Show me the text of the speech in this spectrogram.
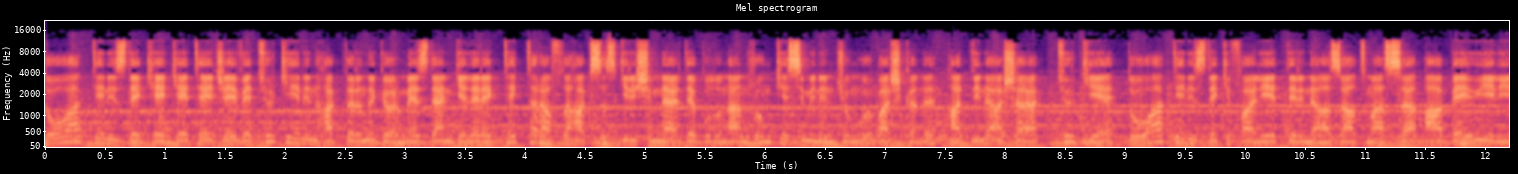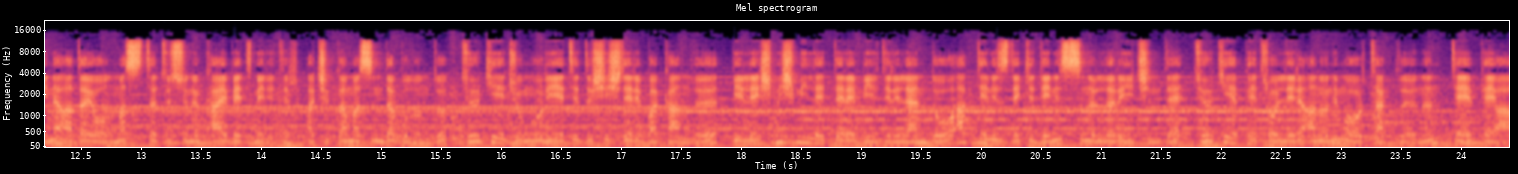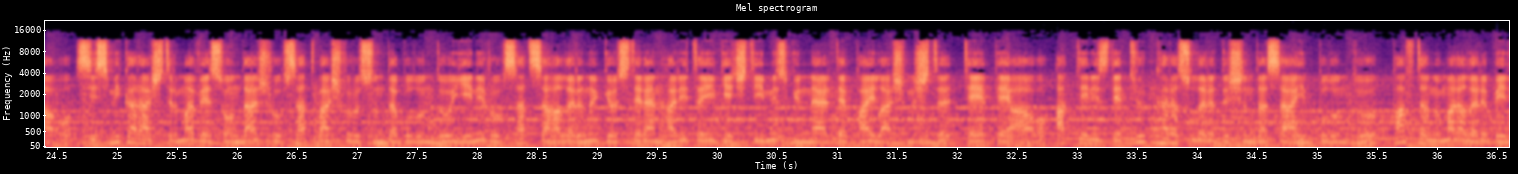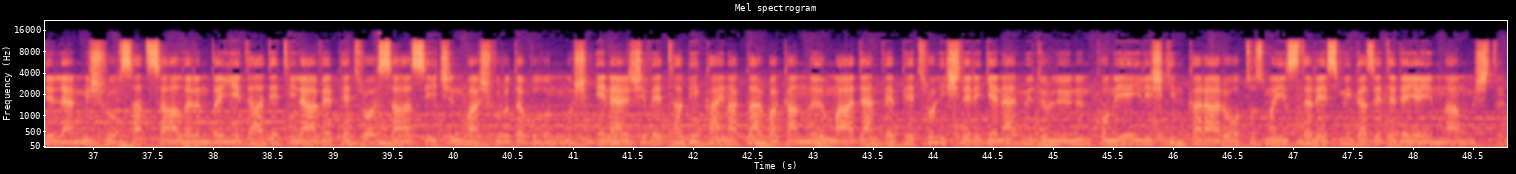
Doğu Akdeniz'de KKTC ve Türkiye'nin haklarını görmezden gelerek tek taraflı haksız girişimlerde bulunan Rum kesiminin Cumhurbaşkanı, haddini aşarak, Türkiye, Doğu Akdeniz'deki faaliyetlerini azaltmazsa, AB üyeliğine aday olma statüsünü kaybetmelidir, açıklamasında bulundu. Türkiye Cumhuriyeti Dışişleri Bakanlığı, Birleşmiş Milletler'e bildirilen Doğu Akdeniz'deki deniz sınırları içinde, Türkiye Petrolleri Anonim Ortaklığı'nın, TPAO, sismik araştırma ve sondaj ruhsat başvurusunda bulunduğu yeni ruhsat sahalarını gösteren harita haritayı geçtiğimiz günlerde paylaşmıştı. TPAO, Akdeniz'de Türk karasuları dışında sahip bulunduğu, PAFTA numaraları belirlenmiş ruhsat sahalarında 7 adet ilave petrol sahası için başvuruda bulunmuş, Enerji ve Tabi Kaynaklar Bakanlığı Maden ve Petrol İşleri Genel Müdürlüğü'nün konuya ilişkin kararı 30 Mayıs'ta resmi gazetede yayınlanmıştı.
